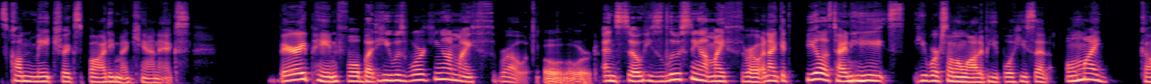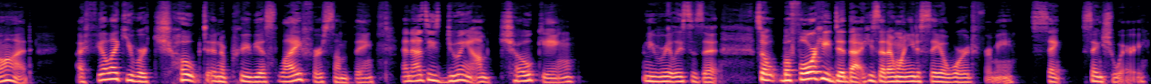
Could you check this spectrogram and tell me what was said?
It's called matrix body mechanics. Very painful, but he was working on my throat. Oh Lord. And so he's loosening up my throat and I could feel his. And he he works on a lot of people. He said, Oh my God, I feel like you were choked in a previous life or something. And as he's doing it, I'm choking. And he releases it. So before he did that, he said, I want you to say a word for me. San- sanctuary.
